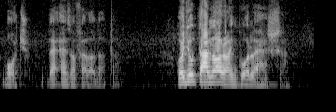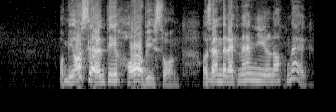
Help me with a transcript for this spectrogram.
Bocs de ez a feladata. Hogy utána aranykor lehessen. Ami azt jelenti ha viszont az emberek nem nyílnak meg.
